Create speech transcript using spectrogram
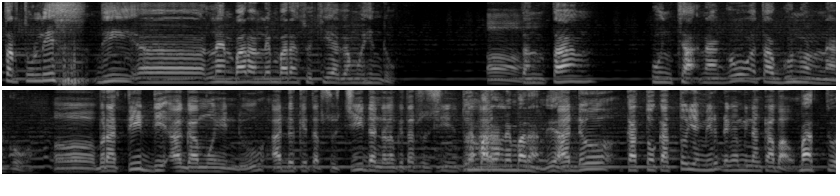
tertulis di eh, lembaran-lembaran suci agama Hindu oh. tentang puncak Nago atau gunung Nago. oh, berarti di agama Hindu ada kitab suci dan dalam kitab suci itu Lembaran-lembaran, ya. ada kata-kata yang mirip dengan Minangkabau. Betul.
